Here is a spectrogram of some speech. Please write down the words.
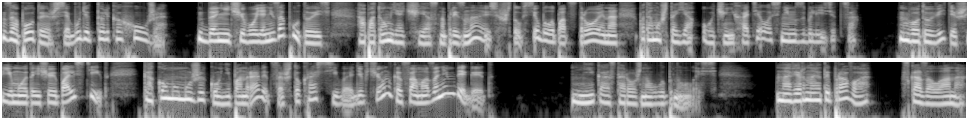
Запутаешься, будет только хуже. Да ничего я не запутаюсь. А потом я честно признаюсь, что все было подстроено, потому что я очень хотела с ним сблизиться. Вот увидишь, ему это еще и польстит. Какому мужику не понравится, что красивая девчонка сама за ним бегает? Ника осторожно улыбнулась. «Наверное, ты права», — сказала она.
